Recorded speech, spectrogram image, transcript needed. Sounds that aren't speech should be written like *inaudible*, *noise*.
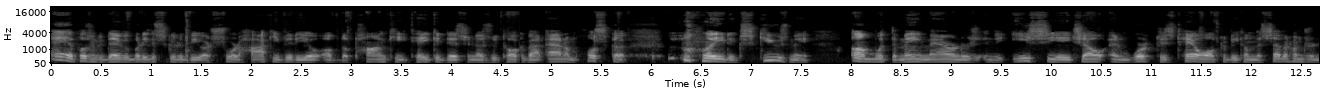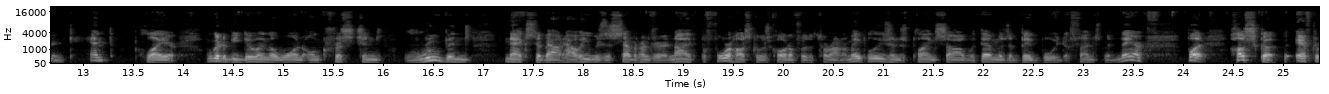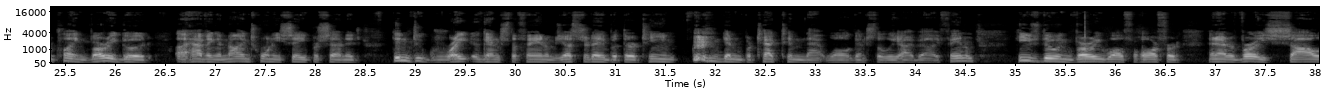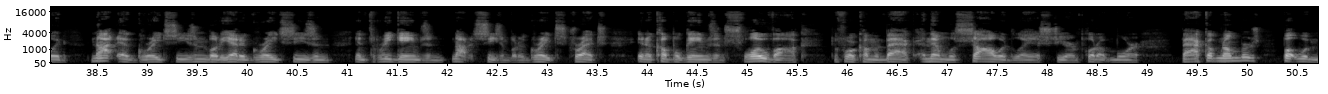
Hey, a pleasant good day, everybody. This is going to be our short hockey video of the Pondkey Take edition as we talk about Adam Huska, *laughs* played, excuse me, um, with the Maine Mariners in the ECHL and worked his tail off to become the 710th player. I'm going to be doing a one on Christian Rubins next about how he was the 709th before Huska was called up for the Toronto Maple Leafs and is playing solid with them as a big boy defenseman there. But Huska, after playing very good, uh, having a 920 save percentage, didn't do great against the Phantoms yesterday, but their team *clears throat* didn't protect him that well against the Lehigh Valley Phantoms. He's doing very well for Hartford and had a very solid, not a great season, but he had a great season in three games and not a season, but a great stretch in a couple games in Slovak before coming back, and then was solid last year and put up more backup numbers. But with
